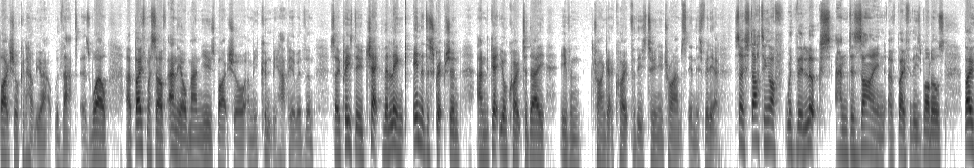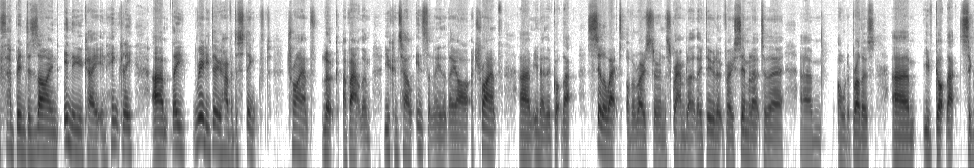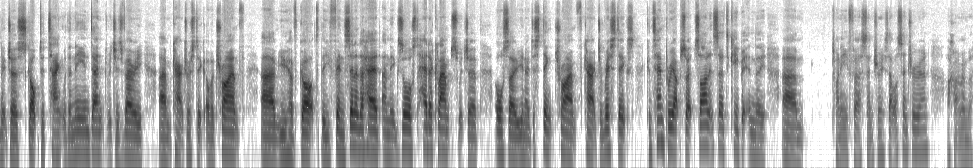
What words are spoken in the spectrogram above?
Bikesure can help you out with that as well. Uh, both myself and the old man use Bikesure and we couldn't be happier with them. So please do check the link in the description and get your quote today, even try and get a quote for these two new Triumphs in this video. So starting off with the looks and design of both of these models, both have been designed in the UK in Hinckley. Um, they really do have a distinct Triumph look about them. You can tell instantly that they are a Triumph. Um, you know, they've got that silhouette of a Roadster and the Scrambler. They do look very similar to their um, older brothers. Um, you've got that signature sculpted tank with a knee indent, which is very um, characteristic of a Triumph. Um, you have got the fin cylinder head and the exhaust header clamps, which are also, you know, distinct Triumph characteristics. Contemporary upswept silencer to keep it in the 21st um, century. Is that what century we're in? I can't remember.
